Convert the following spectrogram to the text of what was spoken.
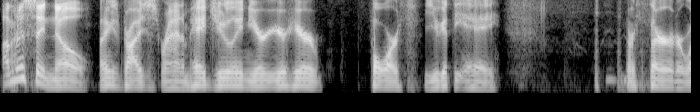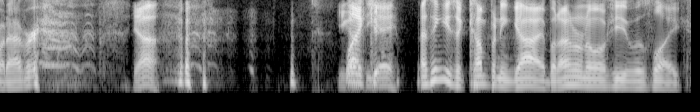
I'm going to say no. I think it's probably just random. Hey, Julian, you're you're here fourth. You get the A, or third, or whatever. Yeah. You got like, the A. I think he's a company guy, but I don't know if he was like,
